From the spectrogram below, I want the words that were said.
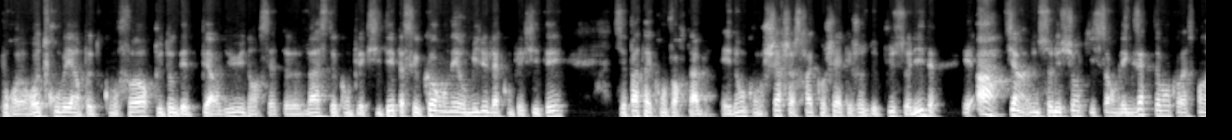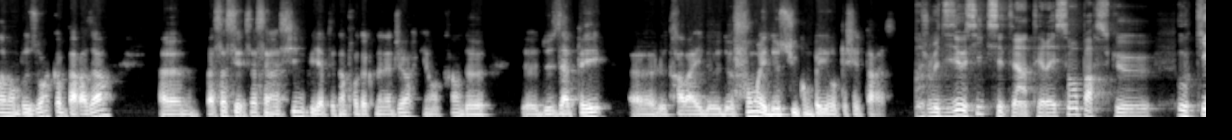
pour retrouver un peu de confort plutôt que d'être perdu dans cette vaste complexité. Parce que quand on est au milieu de la complexité, c'est pas très confortable. Et donc, on cherche à se raccrocher à quelque chose de plus solide. Et ah, tiens, une solution qui semble exactement correspondre à mon besoin, comme par hasard. Euh, bah ça, c'est un signe qu'il y a peut-être un product manager qui est en train de, de, zapper le travail de, fond et de succomber au péché de paresse. Je me disais aussi que c'était intéressant parce que, ok,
